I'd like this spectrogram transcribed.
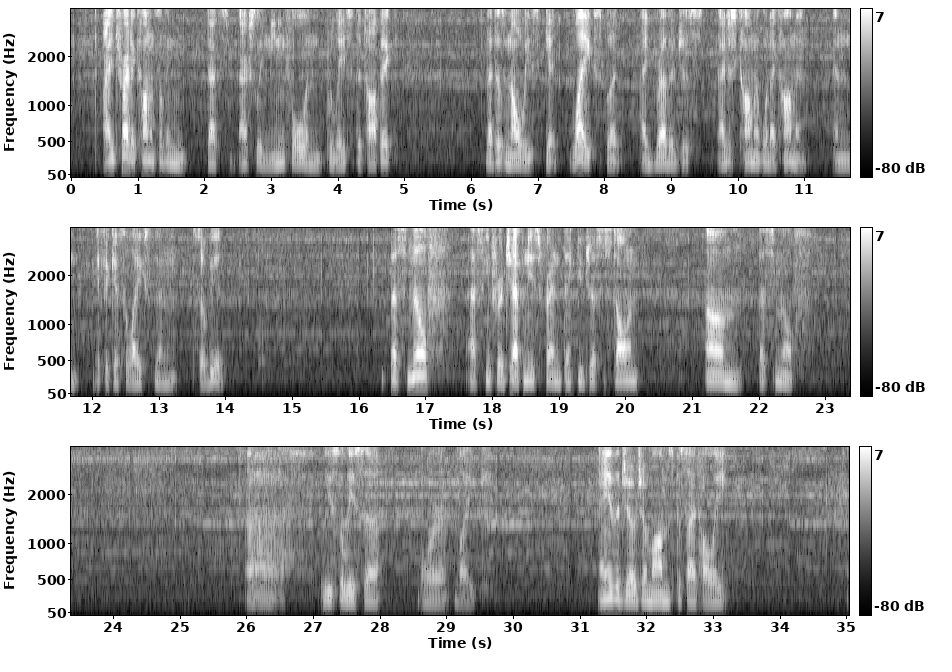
I try to comment something that's actually meaningful and relates to the topic. That doesn't always get likes, but I'd rather just I just comment what I comment and if it gets likes then so be it. Best MILF, asking for a Japanese friend. Thank you, Justice Stalin. Um, best MILF. Uh, Lisa Lisa, or like any of the JoJo moms beside Holly.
